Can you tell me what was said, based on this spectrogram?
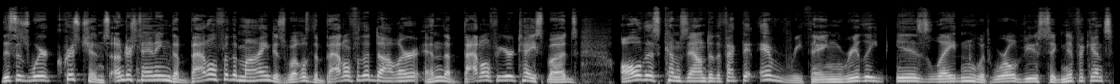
This is where Christians, understanding the battle for the mind as well as the battle for the dollar and the battle for your taste buds, all this comes down to the fact that everything really is laden with worldview significance,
